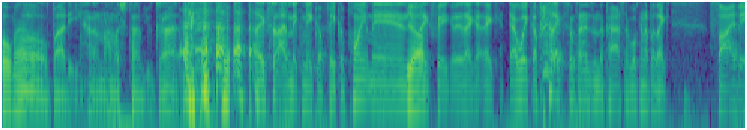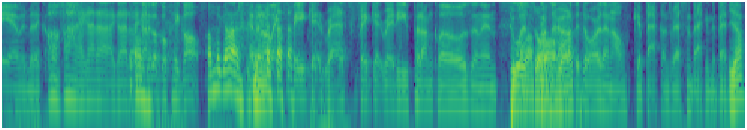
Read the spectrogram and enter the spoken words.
Oh man. Oh, buddy, I don't know how much time you got. like, so I make make up fake appointments, Yeah. like fake, like, like I wake up like sometimes in the past I've woken up at like 5 a.m. and be like, oh fuck, I gotta, I gotta, I gotta go, go play golf. Oh my god! And then I'll like fake get rest, fake get ready, put on clothes, and then Do a once lap girls are out the door, then I'll get back undressed and back into bed. Yeah.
